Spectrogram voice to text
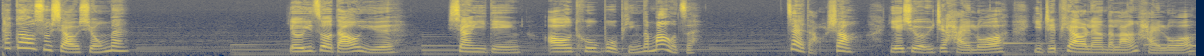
他告诉小熊们：“有一座岛屿，像一顶凹凸不平的帽子，在岛上也许有一只海螺，一只漂亮的蓝海螺。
